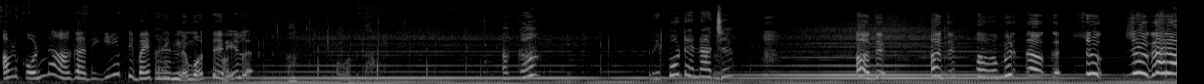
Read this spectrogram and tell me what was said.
அவளுக்கு ஒண்ணும் ஆகாது. ஏன் இப்படி பயப்படுறீங்க? என்னமோ தெரியல. அக்கா ரிப்போர்ட் என்னாச்சு? அது அது அமிர்தாவுக்கு சுகரா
